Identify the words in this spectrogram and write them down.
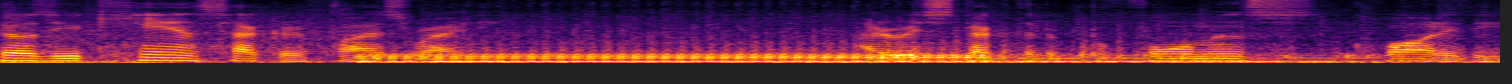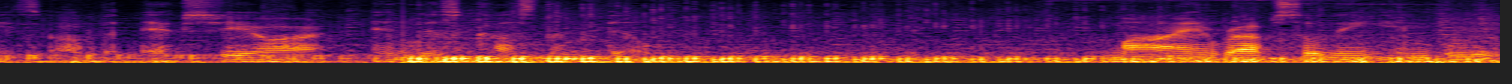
Because you can't sacrifice riding. I respected the performance qualities of the XJR in this custom build. My Rhapsody in Blue.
